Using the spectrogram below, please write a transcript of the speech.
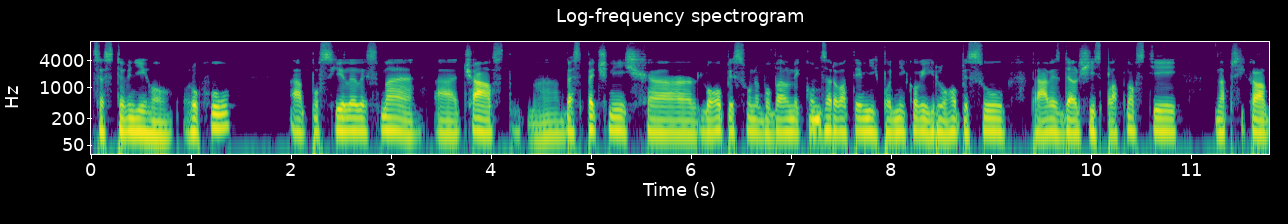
cestovního ruchu. Posílili jsme část bezpečných dluhopisů nebo velmi konzervativních podnikových dluhopisů právě s delší splatností. Například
